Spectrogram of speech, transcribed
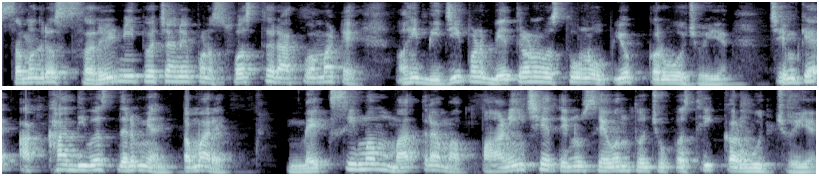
સમગ્ર શરીરની ત્વચાને પણ સ્વસ્થ રાખવા માટે અહીં બીજી પણ બે ત્રણ વસ્તુઓનો ઉપયોગ કરવો જોઈએ. જેમ કે આખા દિવસ દરમિયાન તમારે મેક્સિમમ માત્રામાં પાણી છે તેનું સેવન તો ચોક્કસથી કરવું જ જોઈએ.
